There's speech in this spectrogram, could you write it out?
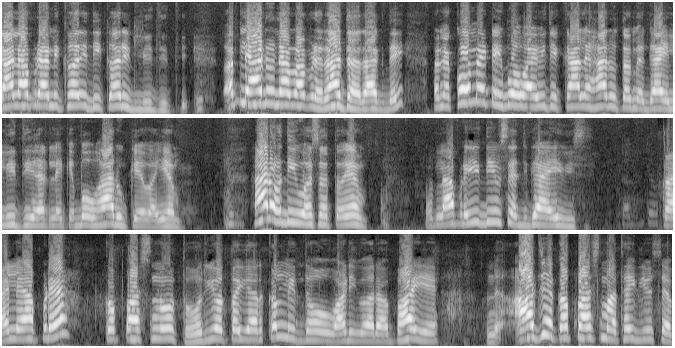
કાલે આપણે આની ખરીદી કરી જ લીધી હતી. એટલે આનું નામ આપણે રાધા રાખી દઈ અને કોમેન્ટ બહુ આવી હતી કાલે સારું તમે ગાય લીધી એટલે કે બહુ સારું કહેવાય એમ. સારો દિવસ હતો એમ. એટલે આપણે એ દિવસે જ ગાય આવી છે. કાલે આપણે કપાસનો ધોરિયો તૈયાર કરી લીધો વાડીવાળા ભાઈએ. અને આજે કપાસમાં થઈ ગયું છે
